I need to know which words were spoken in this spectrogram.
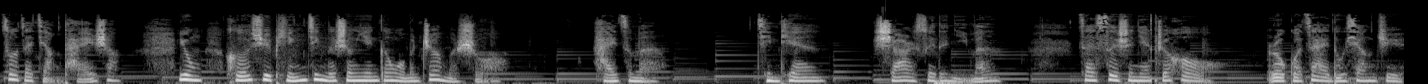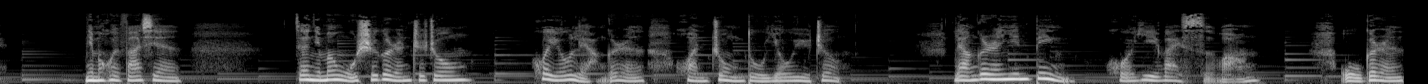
坐在讲台上，用和煦平静的声音跟我们这么说：“孩子们。”今天，十二岁的你们，在四十年之后，如果再度相聚，你们会发现，在你们五十个人之中，会有两个人患重度忧郁症，两个人因病或意外死亡，五个人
